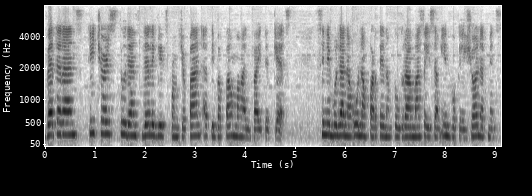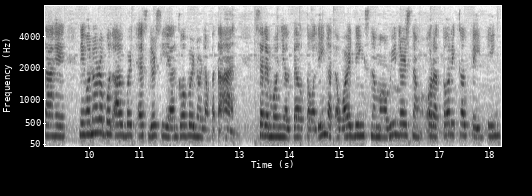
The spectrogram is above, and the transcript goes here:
veterans, teachers, students, delegates from Japan at iba pang mga invited guests. Sinimula ng unang parte ng programa sa isang invocation at mensahe ni Honorable Albert S. Garcia, Governor ng Bataan, ceremonial bell tolling at awardings ng mga winners ng oratorical painting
